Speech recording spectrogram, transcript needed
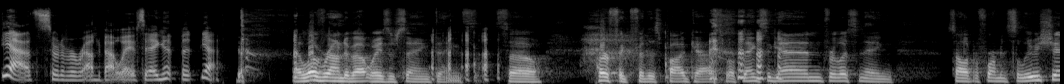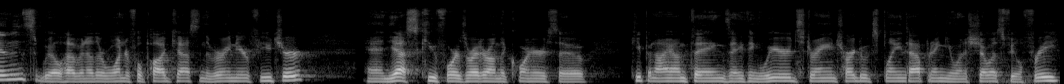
yeah, it's sort of a roundabout way of saying it. But yeah, I love roundabout ways of saying things. So perfect for this podcast. Well, thanks again for listening. Seller Performance Solutions. We'll have another wonderful podcast in the very near future. And yes, Q4 is right around the corner. So keep an eye on things. Anything weird, strange, hard to explain happening, you want to show us, feel free.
